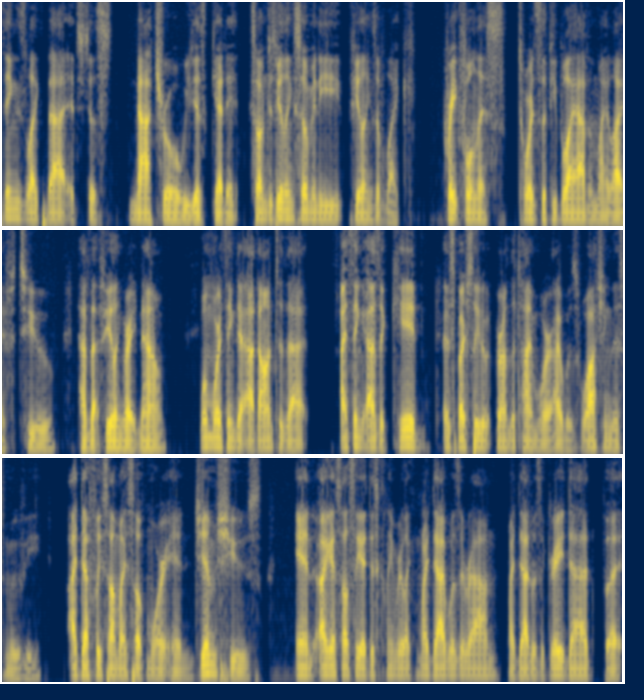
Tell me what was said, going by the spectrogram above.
things like that it's just natural we just get it. So i'm just feeling so many feelings of like gratefulness towards the people i have in my life to have that feeling right now. One more thing to add on to that i think as a kid especially around the time where i was watching this movie I definitely saw myself more in Jim's shoes. And I guess I'll say a disclaimer like my dad was around. My dad was a great dad, but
